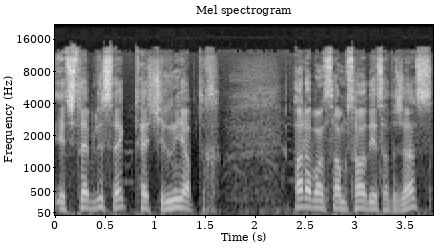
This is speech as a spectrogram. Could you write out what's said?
yetiştirebilirsek tescilini yaptık. Araban sarımsağı diye satacağız.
